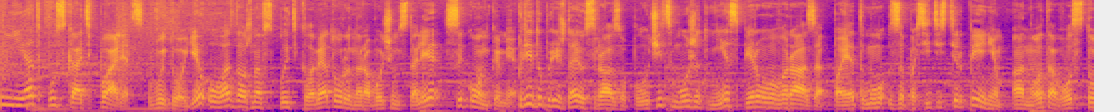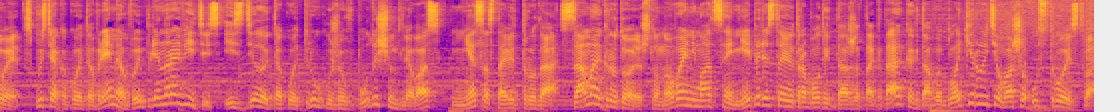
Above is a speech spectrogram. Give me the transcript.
не отпускать палец. В итоге у вас должна всплыть клавиатура на рабочем столе с иконками. Предупреждаю сразу, получиться может не с первого раза, поэтому запаситесь терпением, оно того стоит. Спустя какое-то время вы приноровитесь и сделать такой трюк уже в будущем для вас не составит труда. Самое крутое, что новая анимация не перестает работать даже тогда, когда вы блокируете ваше устройство.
